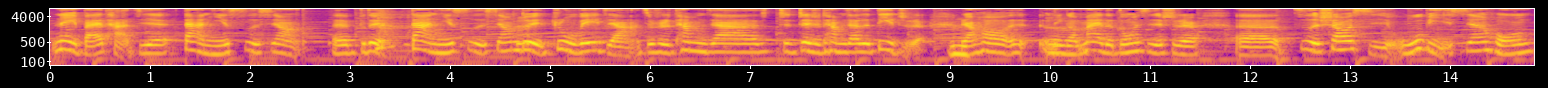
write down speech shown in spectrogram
内白塔街大尼寺巷。呃，不对，大尼寺相对祝威家，就是他们家，这这是他们家的地址。然后呃那个卖的东西是，呃，自烧洗无比鲜红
